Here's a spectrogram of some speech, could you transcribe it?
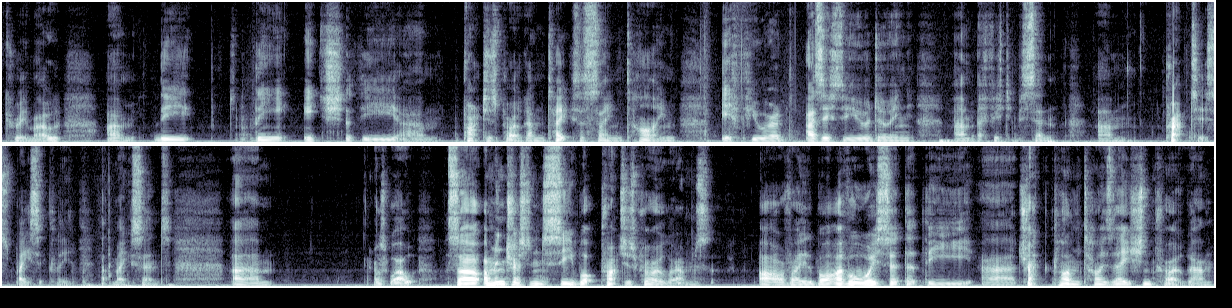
career mode. Um, the the each the um, practice program takes the same time if you were as if you were doing um, a 50% um, practice basically. That makes sense. Um, as well so I'm interested to see what practice programs are available. I've always said that the uh, track acclimatization program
